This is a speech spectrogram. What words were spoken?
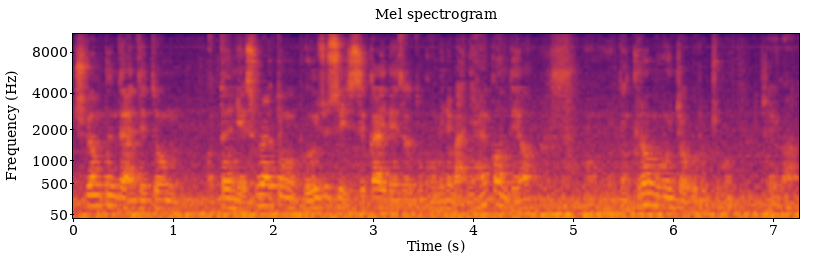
주변 분들한테 좀 어떤 예술 활동을 보여줄 수 있을까에 대해서도 고민을 많이 할 건데요. 어, 일단 그런 부분적으로 좀 저희가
